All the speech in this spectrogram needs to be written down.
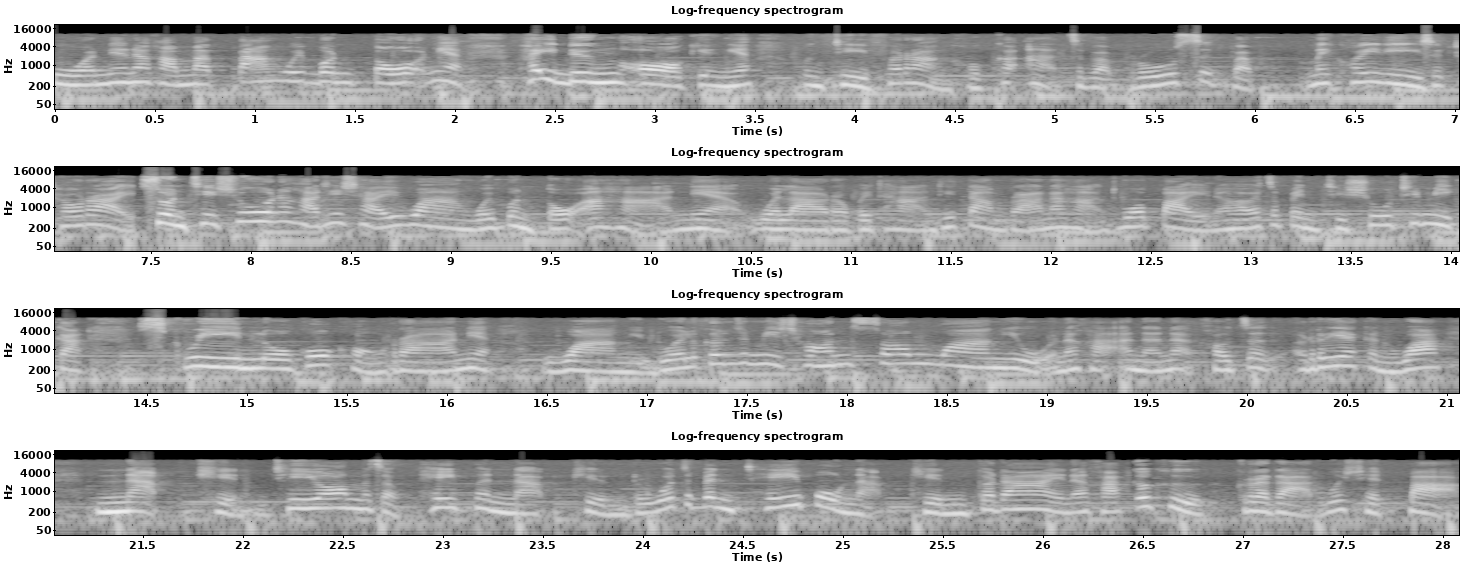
ม้วนๆเนี่ยนะคะมาตั้งไว้บนโต๊ะเนี่ยให้ดึงออกอย่างเงี้ยบางทีฝรั่งเขาก็อาจจะแบบรู้สึกแบบ ไม่ค่อยดีสักเท่าไหร่ ส่วนทิชชู่นะคะที่ใช้วางไว้บนโต๊ะอาหารเนี่ยเวลาเราไปทานที่ตามร้านอาหารทั่วไปนะคะก็จะเป็นทิชชู่ที่มีการสกรีนโลโก้ของร้านเนี่ยวางอยู่ด้วยแล้วก็จะมีช้อนซ่อมวางอยู่นะคะ อันนั้นนะเขาจะเรียกกันว่า napkin ที่ย่อมาจาก paper napkin หรือว่าจะเป็น table napkin ก็ได้นะคะ ก็คือกระดาษไว้เช็ดปาก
